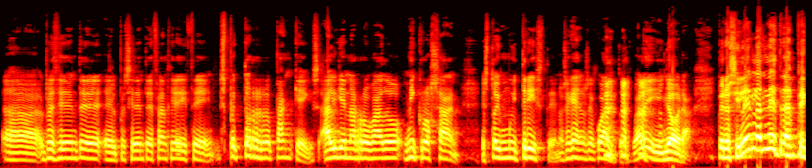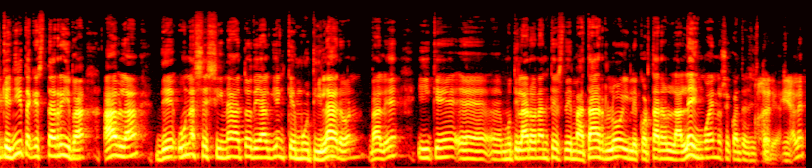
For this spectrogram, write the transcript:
Ah, el, presidente, el presidente de Francia dice, inspector Pancakes, alguien ha robado mi croissant, estoy muy triste, no sé qué, no sé cuántos, ¿vale? Y llora. Pero si lees las letras pequeñita que está arriba, habla de un asesinato de alguien que mutilaron, ¿vale? Y que eh, mutilaron antes de matarlo y le cortaron la lengua y no sé cuántas historias, ¿vale?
